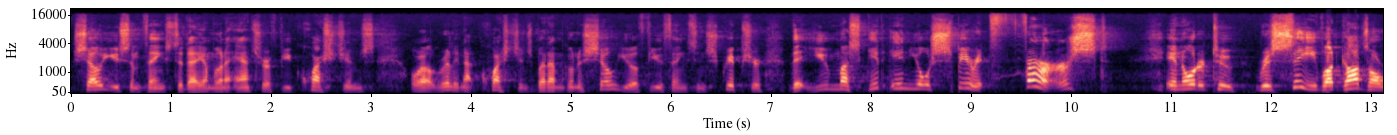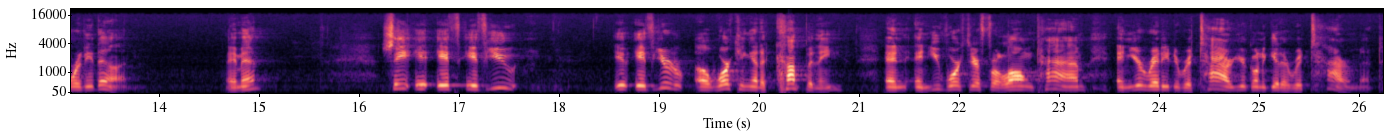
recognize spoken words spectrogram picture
show you some things today. I'm going to answer a few questions, or really not questions, but I'm going to show you a few things in Scripture that you must get in your spirit first in order to receive what God's already done. Amen? See, if, if, you, if, you're uh, working at a company and, and you've worked there for a long time and you're ready to retire, you're going to get a retirement.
